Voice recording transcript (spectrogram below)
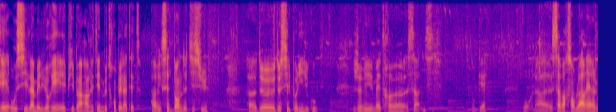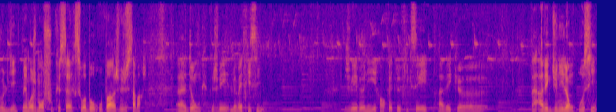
et aussi l'améliorer et puis bah, arrêter de me tromper la tête. Avec cette bande de tissu euh, de, de cils poli du coup, je vais mettre ça ici. Ok? Bon là ça va ressembler à rien je vous le dis, mais moi je m'en fous que ça soit beau ou pas, je veux juste que ça marche. donc je vais le mettre ici. Je vais venir en fait le fixer avec bah, avec du nylon aussi.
